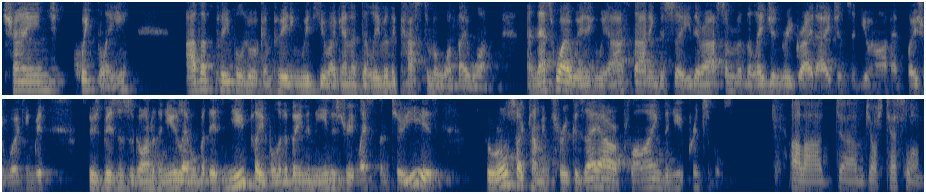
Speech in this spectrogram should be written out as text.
change quickly, other people who are competing with you are going to deliver the customer what they want. And that's why we, we are starting to see there are some of the legendary great agents that you and I have had pleasure working with whose business has gone to the new level. But there's new people that have been in the industry less than two years who are also coming through because they are applying the new principles. A la um, Josh Tesolin.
